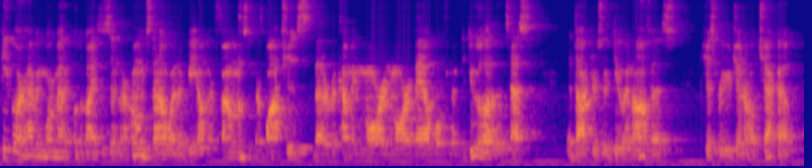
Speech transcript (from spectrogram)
people are having more medical devices in their homes now, whether it be on their phones and their watches, that are becoming more and more available for them to do a lot of the tests that doctors would do in office just for your general checkup.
